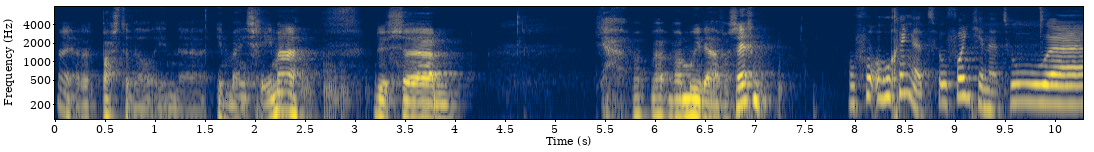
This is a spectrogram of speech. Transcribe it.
nou ja, dat paste wel in, in mijn schema. Dus ja, wa- wa- wat moet je daarvan zeggen? Hoe, hoe ging het? Hoe vond je het? Hoe, eh,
